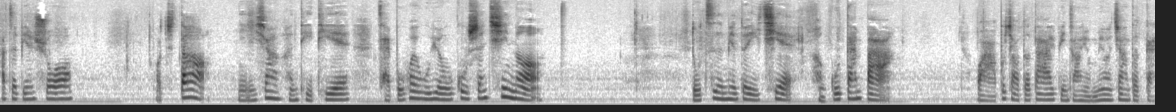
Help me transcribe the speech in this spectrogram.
他这边说，我知道你一向很体贴，才不会无缘无故生气呢。独自面对一切，很孤单吧？哇，不晓得大家平常有没有这样的感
